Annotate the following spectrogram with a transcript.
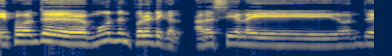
இப்போ வந்து மோர் தென் பொலிட்டிக்கல் அரசியலை இது வந்து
